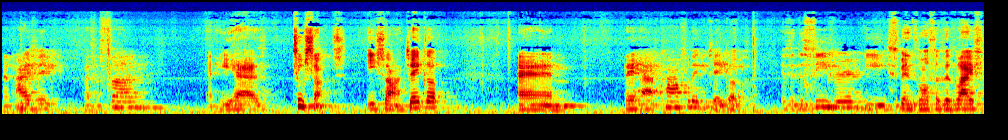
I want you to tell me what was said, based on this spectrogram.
And Isaac has a son, and he has two sons, Esau and Jacob, and they have conflict. Jacob is a deceiver. He spends most of his life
